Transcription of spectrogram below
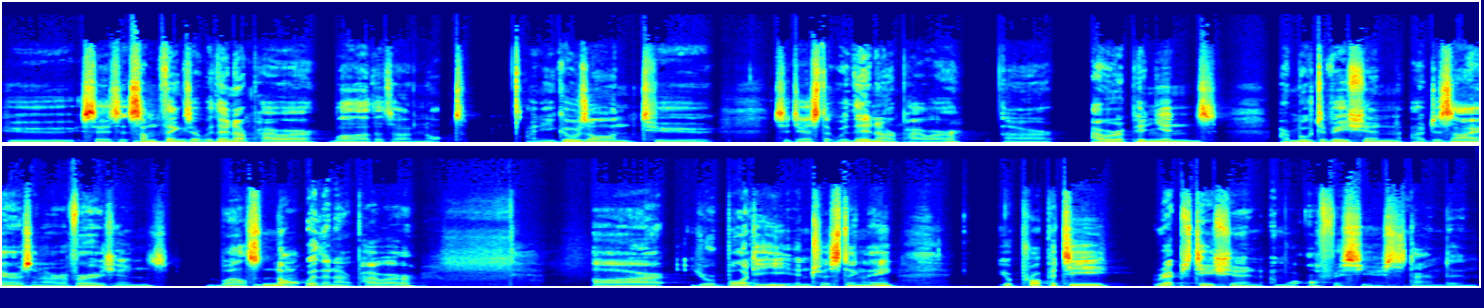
who says that some things are within our power while others are not. And he goes on to suggest that within our power are our opinions, our motivation, our desires, and our aversions, whilst not within our power are your body, interestingly, your property, reputation, and what office you stand in.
